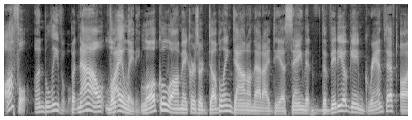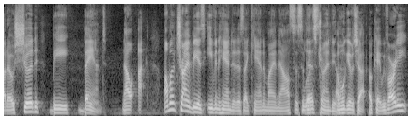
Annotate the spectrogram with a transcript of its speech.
awful. unbelievable. But now, lo- Violating. local lawmakers are doubling down on that idea, saying that the video game Grand Theft Auto should be banned. Now, I, I'm going to try and be as even-handed as I can in my analysis of Let's this. try and do that. And we'll give it a shot. Okay, we've already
